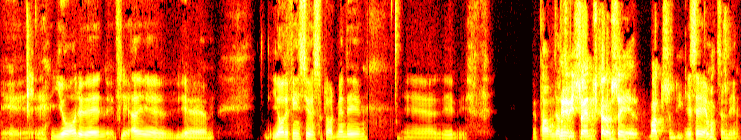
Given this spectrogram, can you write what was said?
Eh, Ja du, eh, fler, eh, eh, ja det finns ju såklart men det... Eh, Pavel Nu är vi svenskar och säger Mats Sundin. Det säger. Mats Sundin.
